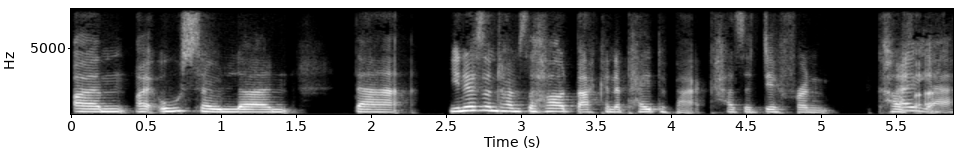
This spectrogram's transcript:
um, I also learned that, you know, sometimes the hardback and a paperback has a different cover. Oh, yeah.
